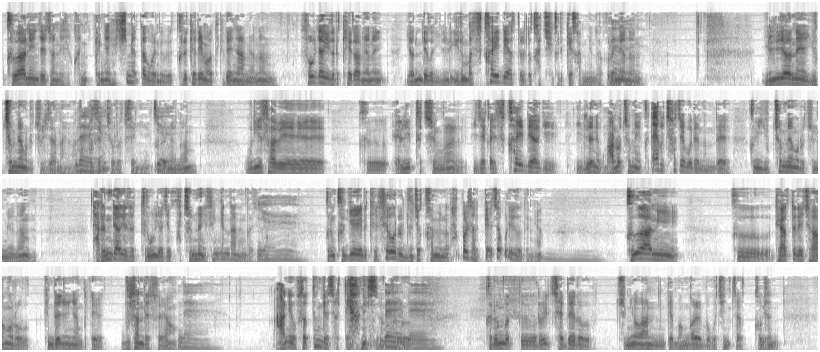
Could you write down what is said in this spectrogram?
그 안이 이제 저는 굉장히 핵심이었다고 보는데 왜 그렇게 되면 어떻게 되냐면은 서울대학이 그렇게 가면은 연대고 이른바 스카이 대학들도 같이 그렇게 갑니다. 그러면은 네. 1년에 6천 명으로 줄잖아요. 네. 학부생 졸업생이. 예. 그러면은 예. 우리 사회의 그 엘리트층을 이제까지 스카이 대학이 1년에 15,000명이 그대로 차지해버렸는데 그게 6,000명으로 줄면은 다른 대학에서 들어올 여지가 9,000명이 생긴다는 거죠. 예. 그럼 그게 이렇게 세월을 누적하면 학벌사가 깨져버리거든요. 음. 그 안이 그 대학들의 저항으로 김대중 정부 때 무산됐어요. 네. 안이 없었던 게 절대 아니죠. 네, 그, 네. 그런 것들을 제대로 중요한 게 뭔가를 보고 진짜 거기서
